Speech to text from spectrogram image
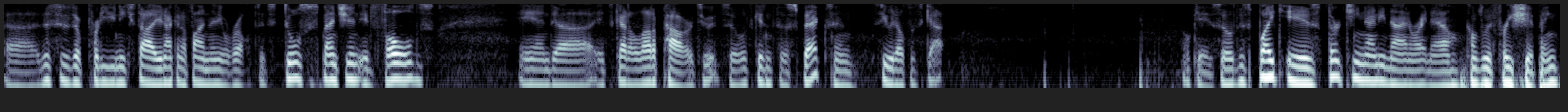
uh, this is a pretty unique style you're not going to find anywhere else. It's dual suspension, it folds, and uh, it's got a lot of power to it. So let's get into the specs and see what else it's got. Okay, so this bike is $13.99 right now. Comes with free shipping.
